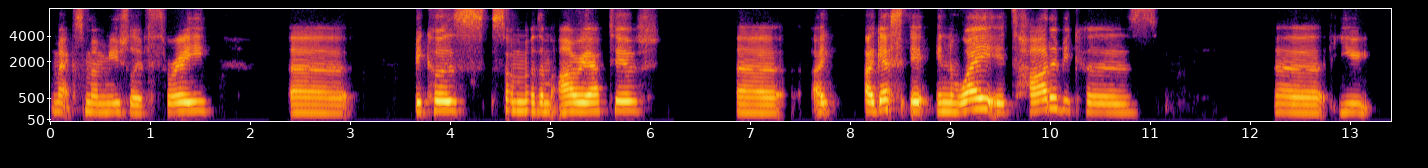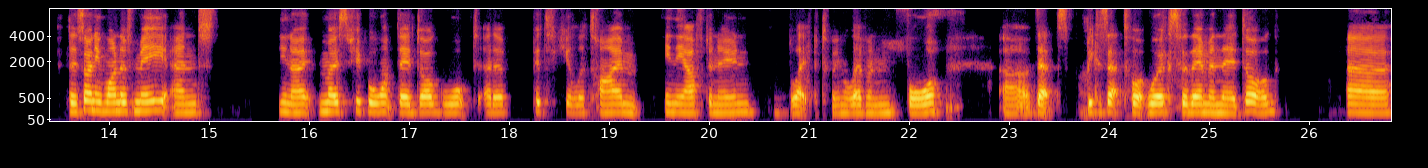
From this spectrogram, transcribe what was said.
maximum usually of three, uh, because some of them are reactive. Uh, I I guess it, in a way it's harder because uh, you there's only one of me, and you know most people want their dog walked at a particular time in the afternoon, like between eleven and four. Uh, that's because that's what works for them and their dog, uh,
